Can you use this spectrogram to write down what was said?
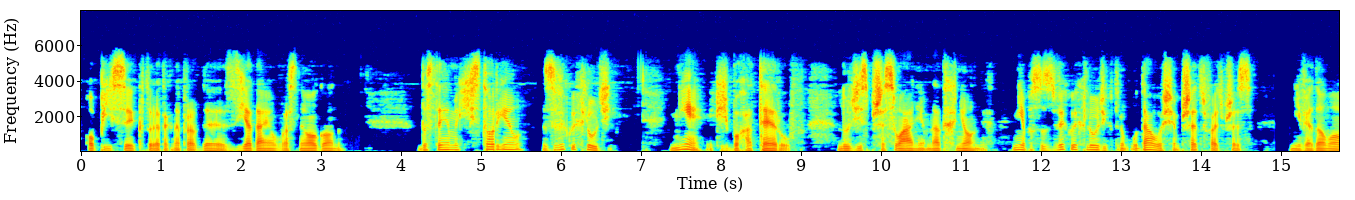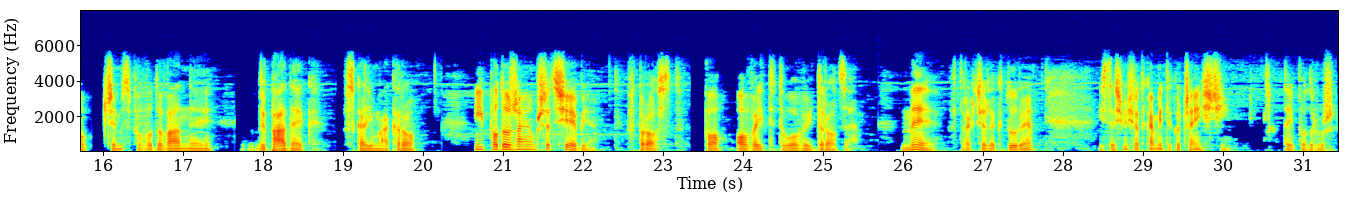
opisy, które tak naprawdę zjadają własny ogon. Dostajemy historię zwykłych ludzi, nie jakichś bohaterów, ludzi z przesłaniem, natchnionych. Nie, po prostu zwykłych ludzi, którym udało się przetrwać przez nie wiadomo czym spowodowany wypadek w skali makro i podążają przed siebie, wprost, po owej tytułowej drodze. My, w trakcie lektury, jesteśmy świadkami tylko części tej podróży.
